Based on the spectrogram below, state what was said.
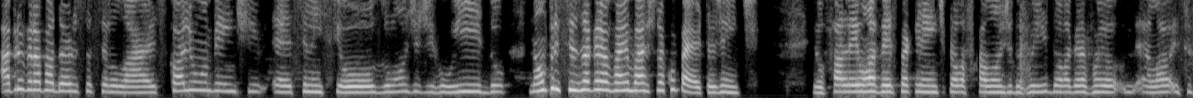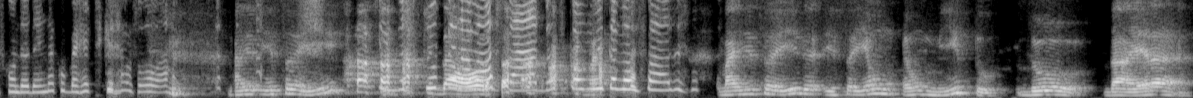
abre o gravador do seu celular, escolhe um ambiente é, silencioso, longe de ruído. Não precisa gravar embaixo da coberta, gente. Eu falei uma vez para a cliente para ela ficar longe do ruído, ela gravou, ela se escondeu dentro da coberta e gravou lá. Mas isso aí ficou super abafado, ficou muito abafado. Mas isso aí, isso aí é um, é um mito do da era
